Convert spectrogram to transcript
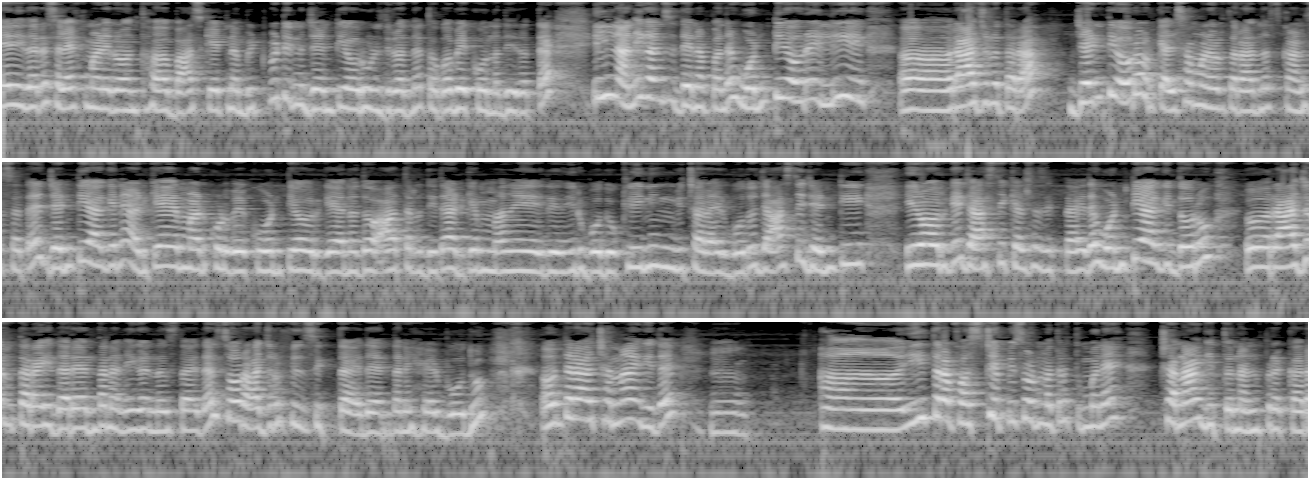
ಏನಿದ್ದಾರೆ ಸೆಲೆಕ್ಟ್ ಮಾಡಿರುವಂತಹ ಬಾಸ್ಕೆಟ್ನ ಬಿಟ್ಬಿಟ್ಟು ಇನ್ನು ಜಂಟಿ ಅವರು ಉಳಿದಿರೋದನ್ನ ತಗೋಬೇಕು ಅನ್ನೋದಿರುತ್ತೆ. ಇಲ್ಲಿ ನನಗೆ ಅನ್ಸಿದ್ದು ಏನಪ್ಪ ಅಂದ್ರೆ ಒಂಟಿ ಅವರೇ ಇಲ್ಲಿ ರಾಜರ ತರ, ಜಂಟಿ ಅವರು ಅವ್ರು ಕೆಲಸ ಮಾಡೋರ ತರ ಅನ್ನೋದು ಕಾಣಿಸ್ತದೆ. ಜಂಟಿ ಆಗೇನೆ ಅಡುಗೆ ಮಾಡ್ಕೊಡ್ಬೇಕು ಒಂಟಿ ಅವ್ರಿಗೆ ಅನ್ನೋದು ಆ ಥರದ್ದಿದೆ ಅಡುಗೆ ಮನೆ ಇರ್- ಇರ್ಬೋದು ಕ್ಲೀನಿಂಗ್ ವಿಚಾರ ಇರ್ಬೋದು. ಜಾಸ್ತಿ ಜಂಟಿ ಇರೋರಿಗೆ ಜಾಸ್ತಿ ಕೆಲಸ ಸಿಗ್ತಾ ಇದೆ. ಒಂಟಿ ಆಗಿದ್ದವರು ರಾಜರ ತರ ಇದ್ದಾರೆ ಅಂತ ನನಗೆ ಅನ್ನಿಸ್ತಾ ಇದೆ. ಸೊ ರಾಜರು ಫೀಲ್ ಸಿಗ್ತಾ ಇದೆ ಅಂತಾನೆ ಹೇಳ್ಬೋದು. ಒಂಥರ ಚೆನ್ನಾಗಿದೆ. ಈ ಥರ ಫಸ್ಟ್ ಎಪಿಸೋಡ್ ಮಾತ್ರ ತುಂಬಾನೇ ಚೆನ್ನಾಗಿತ್ತು ನನ್ನ ಪ್ರಕಾರ.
